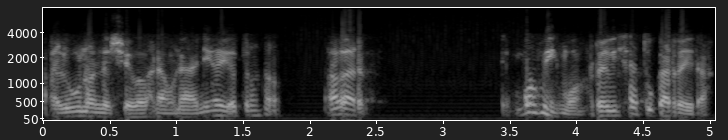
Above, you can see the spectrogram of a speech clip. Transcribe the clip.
Algunos le llevará un año y otros no. A ver, vos mismo, revisa tu carrera.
